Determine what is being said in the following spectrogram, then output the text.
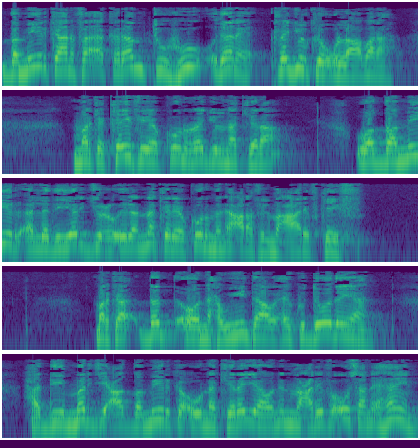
Damiirkan fa akramtuhu dane rajulkii u laabana. Marka kayfa yakuunu rajul nakira? W damiir aladi yarjicu ila nakir yakuunu min acrafi lmacaarif kayf marka dad oo naxwiyiinta waxay ku doodayaan haddii marjica damiirka uu nakiro yaho nin macrifo uusan ahayn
